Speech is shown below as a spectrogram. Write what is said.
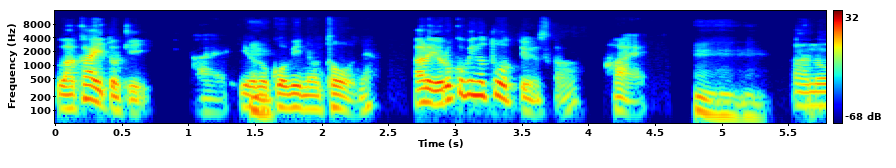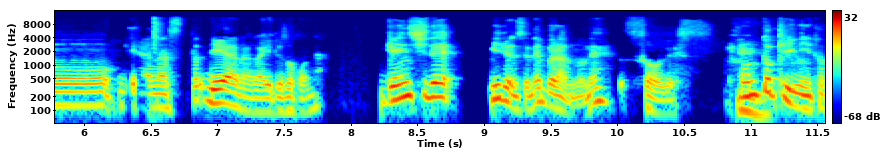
若い時、はい。喜びの塔ね。あれ、喜びの塔っていうんですか？はい。うんうんあのーリアナリアナがいるとこね。原始で見るんですよね、ブランのね。そうです。うんその時に戦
